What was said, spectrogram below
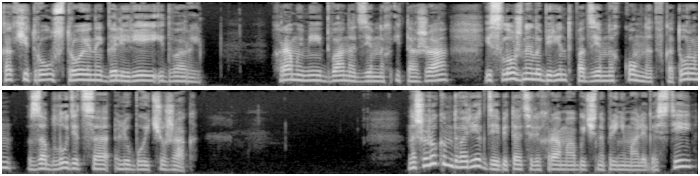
как хитро устроены галереи и дворы. Храм имеет два надземных этажа и сложный лабиринт подземных комнат, в котором заблудится любой чужак. На широком дворе, где обитатели храма обычно принимали гостей,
